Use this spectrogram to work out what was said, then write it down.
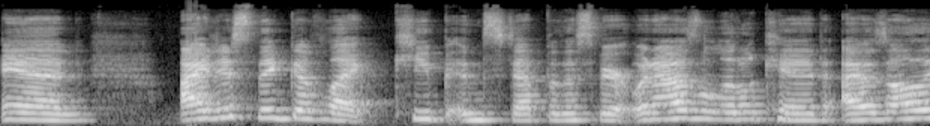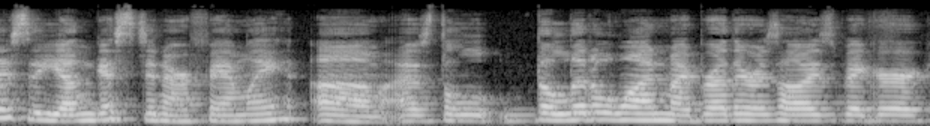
and I just think of like keep in step with the spirit. When I was a little kid, I was always the youngest in our family. Um, I was the the little one. My brother was always bigger,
